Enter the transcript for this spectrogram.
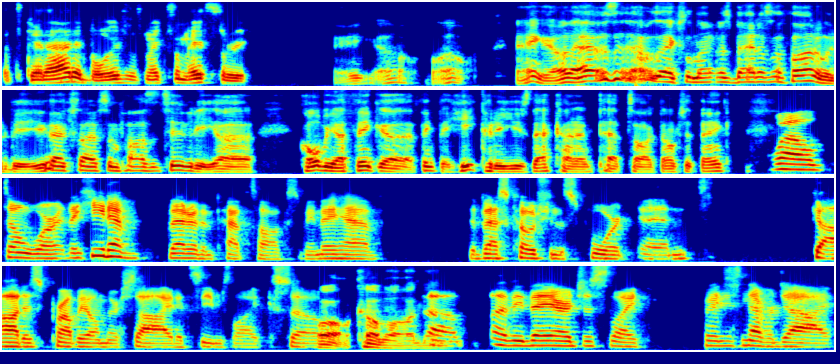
let's get at it, boys. Let's make some history. There you go. Wow. There you go. That was that was actually not as bad as I thought it would be. You actually have some positivity. Uh Colby, I think uh, I think the Heat could have used that kind of pep talk, don't you think? Well, don't worry. The Heat have better than pep talks. I mean, they have the best coach in the sport, and God is probably on their side. It seems like so. Oh, come on. Um, I mean, they are just like they just never die.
